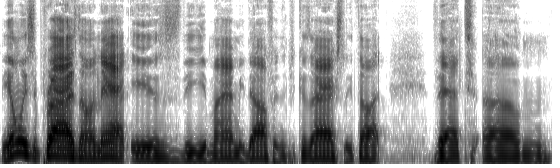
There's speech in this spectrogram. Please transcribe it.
The only surprise on that is the Miami Dolphins because I actually thought that um,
